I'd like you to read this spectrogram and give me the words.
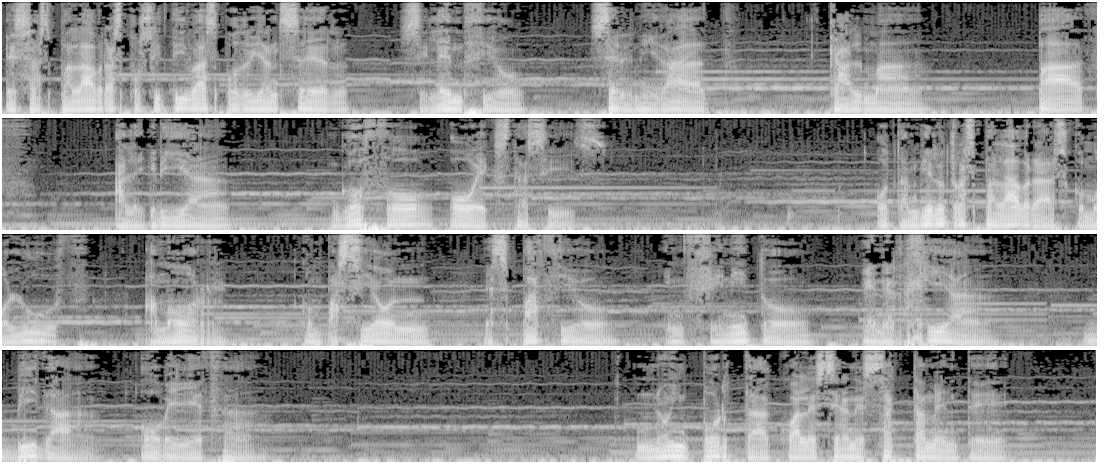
Esas palabras positivas podrían ser silencio, serenidad, calma, paz, alegría, gozo o éxtasis. O también otras palabras como luz, amor, compasión, espacio, infinito, energía, vida o belleza. No importa cuáles sean exactamente,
